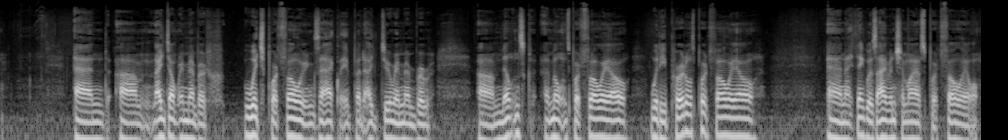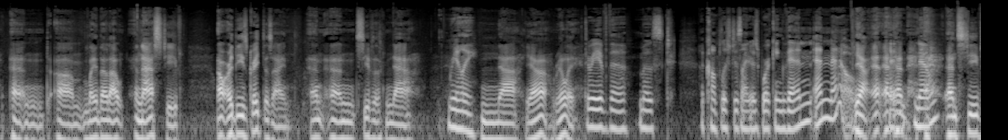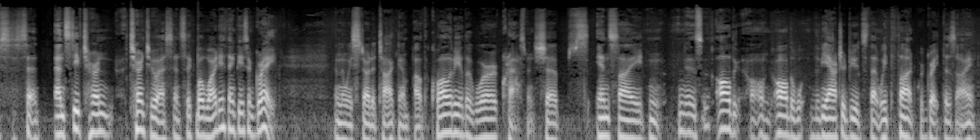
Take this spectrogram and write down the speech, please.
And um, I don't remember which portfolio exactly, but I do remember um, Milton's uh, Milton's portfolio, Woody Pirtle's portfolio, and I think it was Ivan Chermayeff's portfolio, and um, laid that out and asked Steve, "Are these great designs?" And and Steve was like, nah. Really? Nah. Yeah. Really. Three of the most accomplished designers working then and now. Yeah, and and, and, no? and Steve said, and Steve turned turned to us and said, "Well, why do you think these are great?" And then we started talking about the quality of the work, craftsmanship, insight, and all the all, all the the attributes that we thought were great design.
